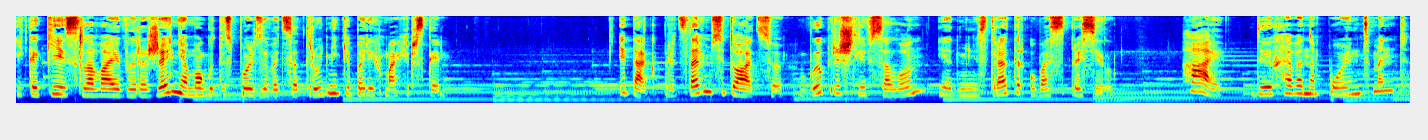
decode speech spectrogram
И какие слова и выражения могут использовать сотрудники парикмахерской. Итак, представим ситуацию. Вы пришли в салон, и администратор у вас спросил. Hi, do you have an appointment?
